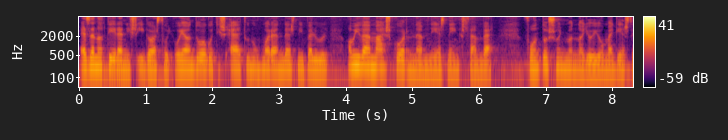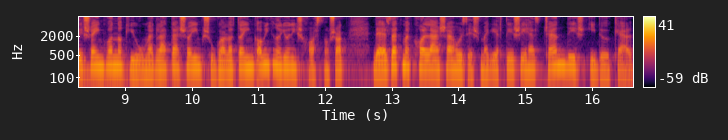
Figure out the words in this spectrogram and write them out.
Ezen a téren is igaz, hogy olyan dolgot is el tudunk ma rendezni belül, amivel máskor nem néznénk szembe. Fontos, hogy nagyon jó megérzéseink vannak, jó meglátásaink, sugallataink, amik nagyon is hasznosak, de ezek meghallásához és megértéséhez csend és idő kell.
